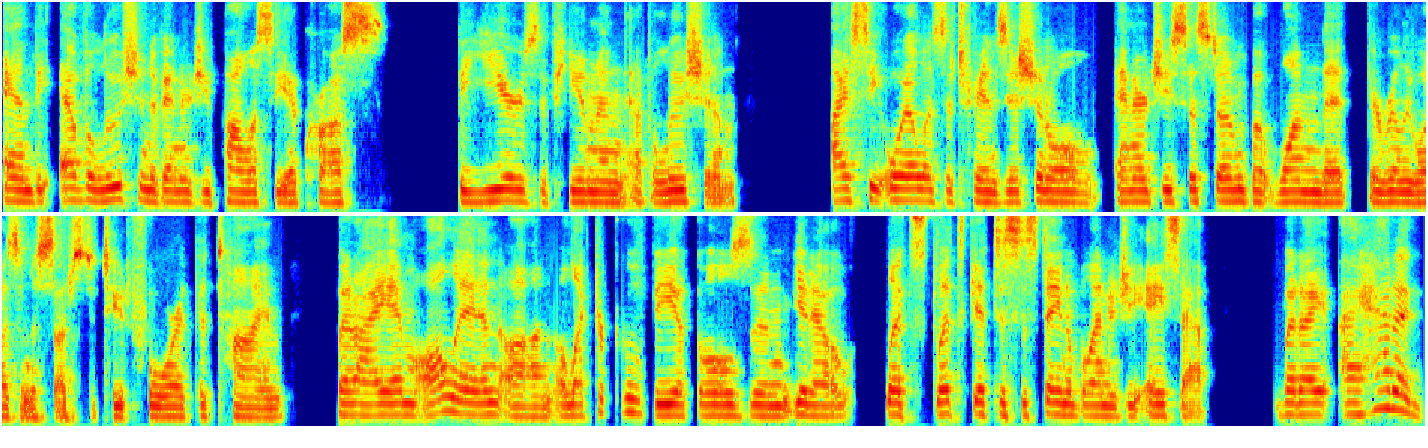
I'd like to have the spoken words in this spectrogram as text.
and the evolution of energy policy across the years of human evolution. I see oil as a transitional energy system, but one that there really wasn't a substitute for at the time. But I am all in on electrical vehicles and, you know, let's let's get to sustainable energy asap but i i had a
